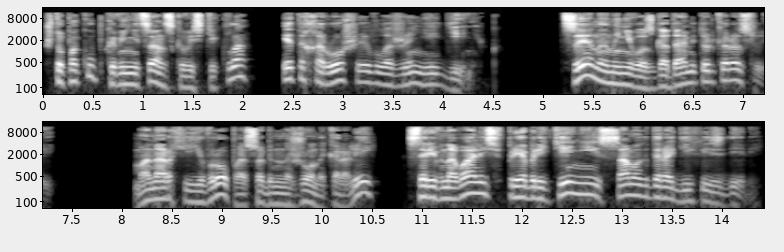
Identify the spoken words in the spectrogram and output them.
что покупка венецианского стекла – это хорошее вложение денег. Цены на него с годами только росли. Монархи Европы, особенно жены королей, соревновались в приобретении самых дорогих изделий.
